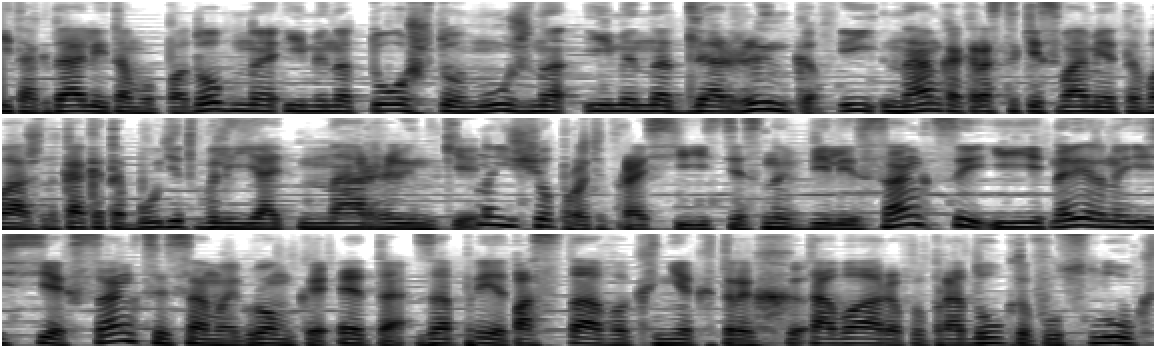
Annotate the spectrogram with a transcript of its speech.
и так далее и тому подобное. Именно то, что нужно именно для рынков. И нам как раз-таки с вами это важно, как это будет влиять на рынки. Но еще против России, естественно, ввели санкции, и, наверное, из всех санкций самое громкое это запрет поставок некоторых товаров и продуктов, услуг услуг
